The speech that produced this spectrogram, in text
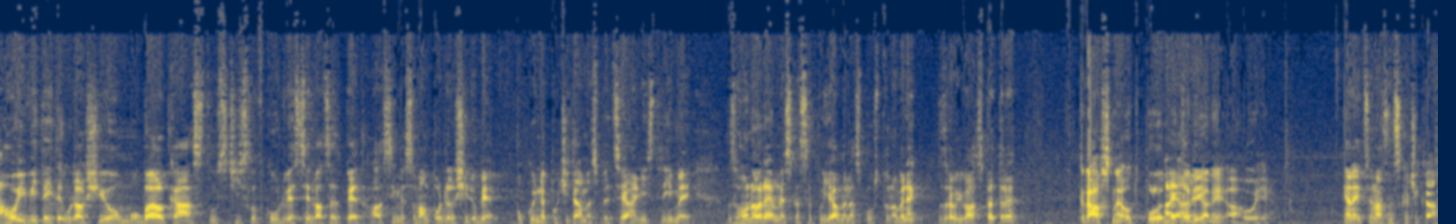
Ahoj, vítejte u dalšího Mobilecastu s číslovkou 225. Hlásíme se vám po delší době, pokud nepočítáme speciální streamy s honorem. Dneska se podíváme na spoustu novinek. Zdraví vás Petr. Krásné odpoledne, Jany. tady Jany, ahoj. Jany, co nás dneska čeká?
